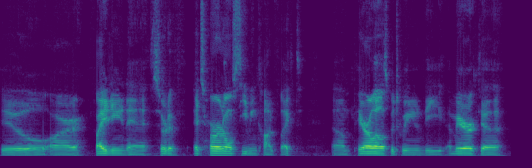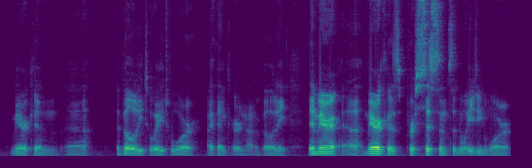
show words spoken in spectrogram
who are fighting a sort of eternal seeming conflict, um, parallels between the America American uh, ability to wage war, I think, or not ability, the Amer- uh, America's persistence in waging war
